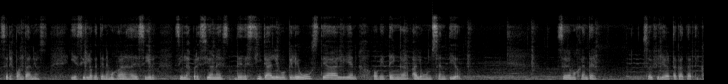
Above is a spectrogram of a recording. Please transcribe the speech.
Ser espontáneos y decir lo que tenemos ganas de decir sin las presiones de decir algo que le guste a alguien o que tenga algún sentido. Se vemos gente. Soy Filiberta Catártica.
